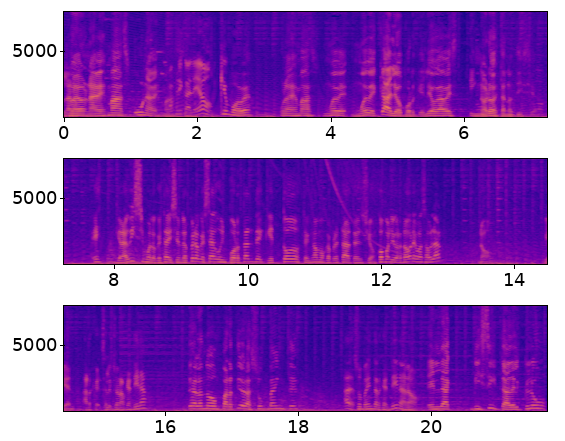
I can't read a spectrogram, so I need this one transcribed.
Nueve- Una vez más, una vez más. África Leo. ¿Quién mueve? Una vez más, mueve, mueve Calo porque Leo Gávez ignoró esta noticia. Es gravísimo lo que está diciendo. Espero que sea algo importante que todos tengamos que prestar atención. ¿Copa Libertadores vas a hablar? No. Bien. Arge- ¿Selección Argentina? Estoy hablando de un partido de la Sub-20 Ah, de sub-20 Argentina, no. en la visita del Club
